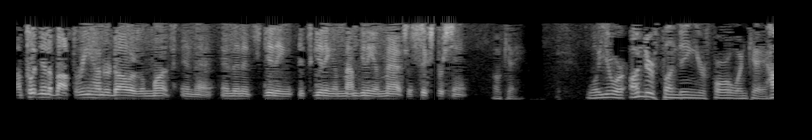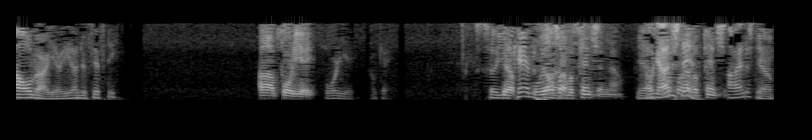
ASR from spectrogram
I'm putting in about three hundred dollars a month in that, and then it's getting it's getting a I'm getting a match of six percent. Okay. Well, you are underfunding your 401k. How old are you? Are you under 50? Uh, forty eight. 48. Okay. So you Yeah. can. but we also have a pension now. Yeah. Okay, I We also understand. have a pension. I Yeah, understand.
